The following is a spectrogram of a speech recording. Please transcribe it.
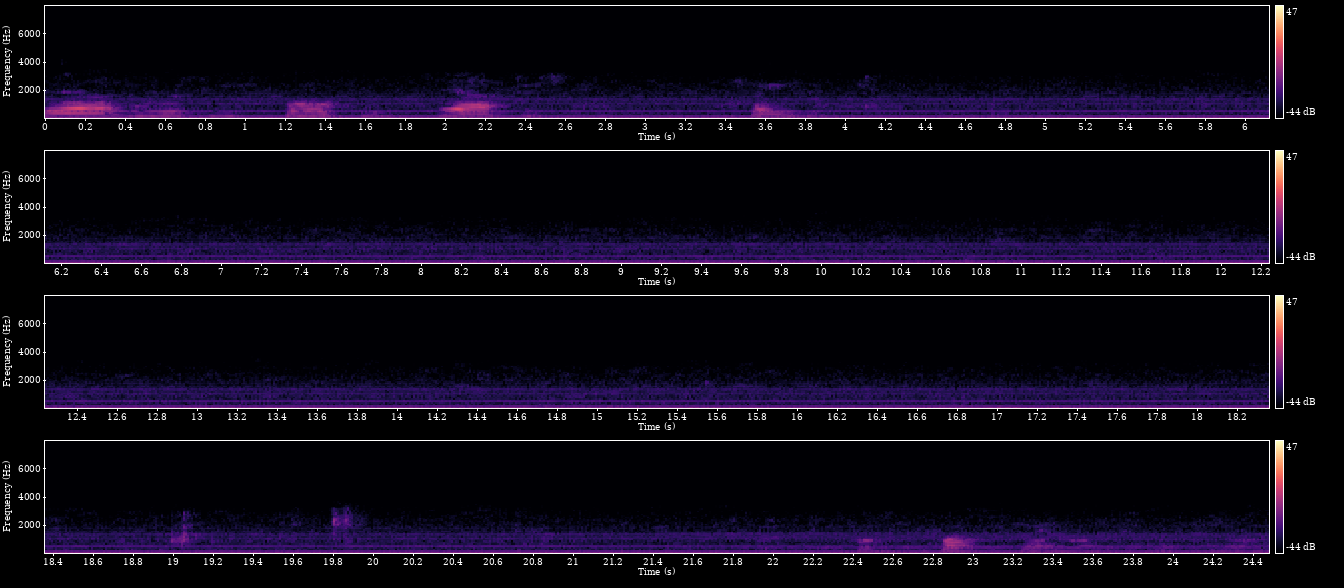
Yeah, it was awesome. Yeah, just favourite. both very much fulfilled.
